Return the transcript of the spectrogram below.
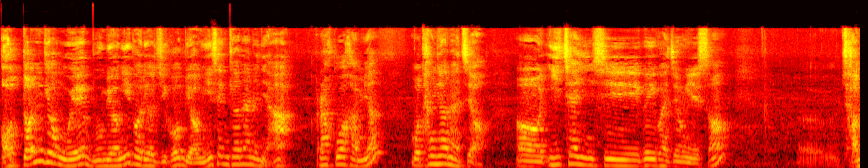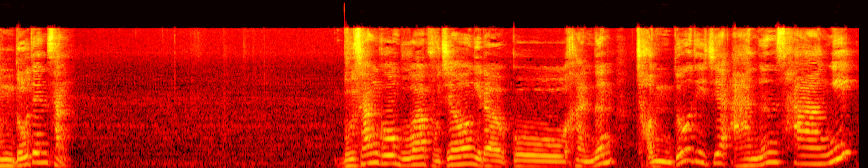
어떤 경우에 무명이 버려지고 명이 생겨나느냐라고 하면 뭐 당연하죠. 어, 2차 인식의 과정에서 어, 전도된 상 무상고 무와 부정이라고 하는 전도되지 않은 상이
